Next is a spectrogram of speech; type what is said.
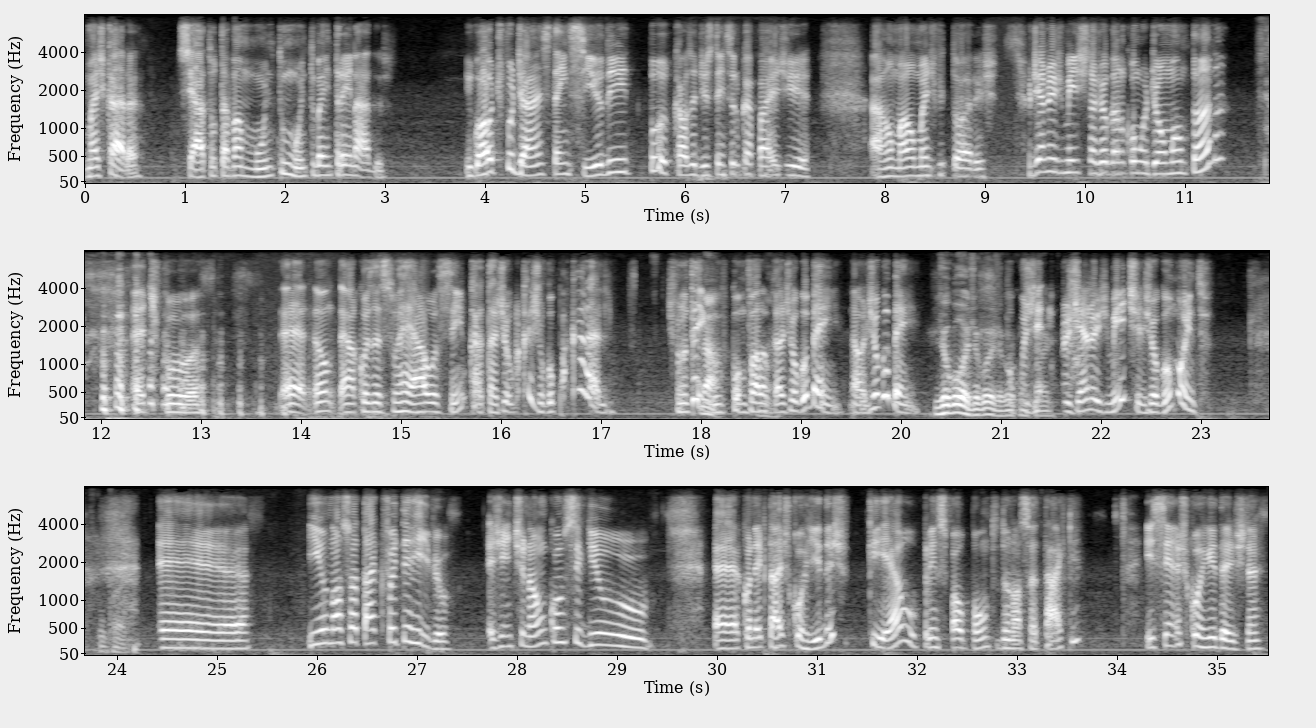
mas, cara, Seattle tava muito, muito bem treinado. Igual tipo, o Giants tem sido e por causa disso tem sido capaz de arrumar umas vitórias. O Geno Smith tá jogando como o John Montana. é tipo. É, é uma coisa surreal assim. O cara tá jogando. O cara jogou pra caralho. Tipo, não tem não, como falar, não. o cara jogou bem. Não, ele jogou bem. Jogou, jogou, jogou. Pro, Gen pro Geno Smith, ele jogou muito. É... E o nosso ataque foi terrível. A gente não conseguiu é, conectar as corridas, que é o principal ponto do nosso ataque. E sem as corridas, né?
